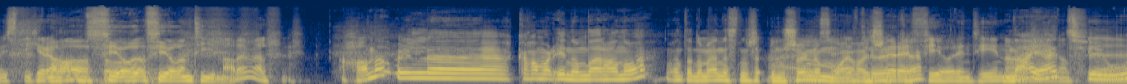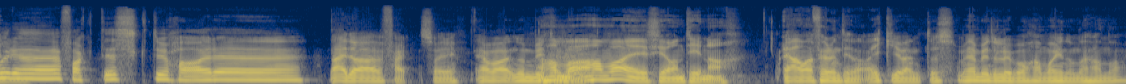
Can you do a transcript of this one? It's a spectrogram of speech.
hvis det ikke er han, så Fior Fiorentina, det vel? Han har vel uh, Har han vært innom der, han òg? Vent, nå må jeg nesten Unnskyld, nå må jeg faktisk er sjekke. Fiorentina. Nei, er jeg ganske- tror uh, faktisk du har uh, Nei, du har feil. Sorry. Jeg var, nå Han var, han var i Fiorentina. Ja, han var i Fiorentina, ikke Juventus. Men jeg begynte å lure på om han var innom der, han òg.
